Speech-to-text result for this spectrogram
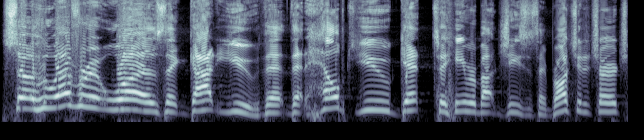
so whoever it was that got you, that, that helped you get to hear about Jesus, they brought you to church,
